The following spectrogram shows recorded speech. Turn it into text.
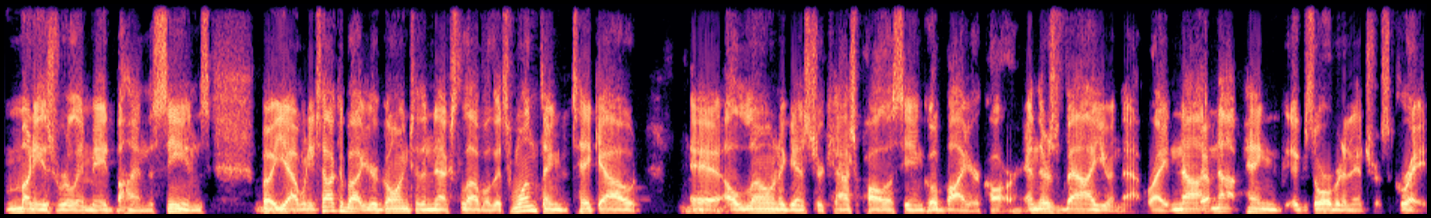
money is really made behind the scenes. But yeah, when you talk about you're going to the next level, it's one thing to take out a, a loan against your cash policy and go buy your car, and there's value in that, right? Not Yep. not paying exorbitant interest, great,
